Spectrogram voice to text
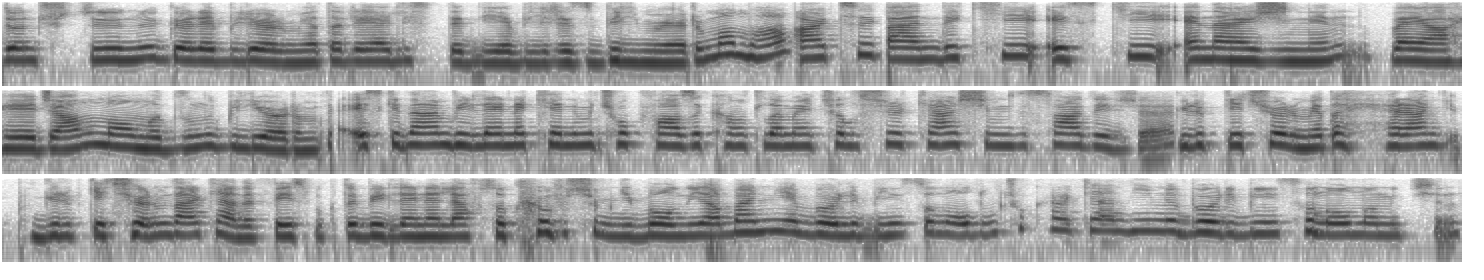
dönüş dönüştüğünü görebiliyorum ya da realist de diyebiliriz bilmiyorum ama artık bendeki eski enerjinin veya heyecanın olmadığını biliyorum. Eskiden birilerine kendimi çok fazla kanıtlamaya çalışırken şimdi sadece gülüp geçiyorum ya da herhangi gülüp geçiyorum derken de Facebook'ta birilerine laf sokuyormuşum gibi oluyor. Ya ben niye böyle bir insan oldum? Çok erken değil mi böyle bir insan olmam için?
